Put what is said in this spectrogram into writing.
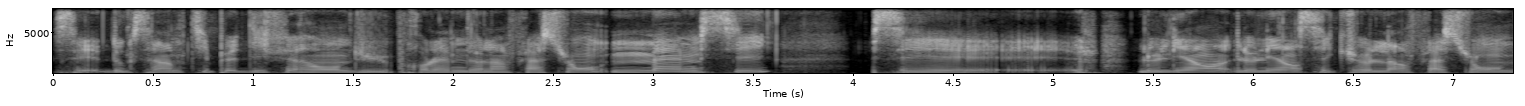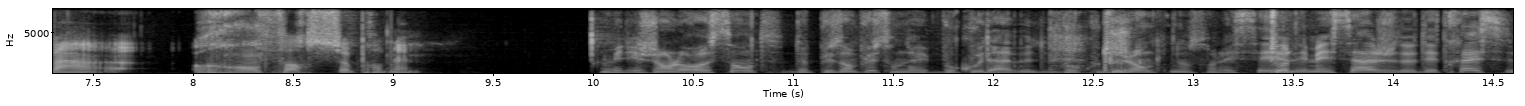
c'est donc c'est un petit peu différent du problème de l'inflation, même si c'est le lien. Le lien, c'est que l'inflation bah, renforce ce problème. Mais les gens le ressentent. De plus en plus, on a beaucoup de, beaucoup de gens qui nous ont laissé des messages de détresse.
